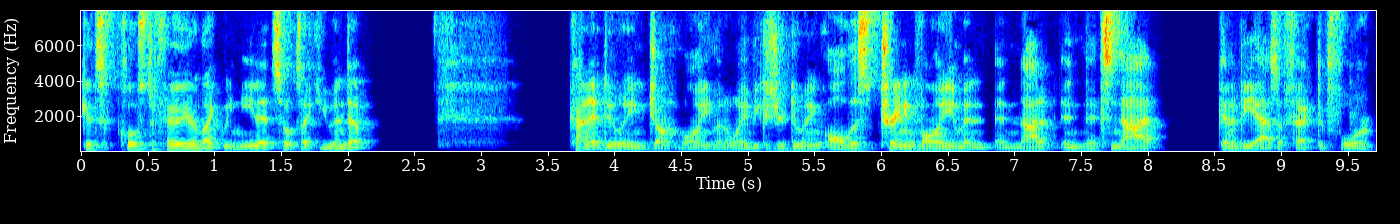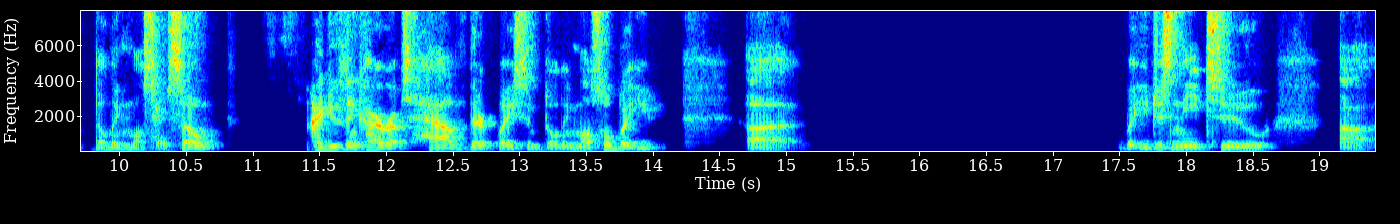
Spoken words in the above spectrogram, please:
gets close to failure like we need it. So it's like you end up kind of doing junk volume in a way because you're doing all this training volume and and not and it's not going to be as effective for building muscle. So I do think higher reps have their place in building muscle, but you uh but you just need to uh,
